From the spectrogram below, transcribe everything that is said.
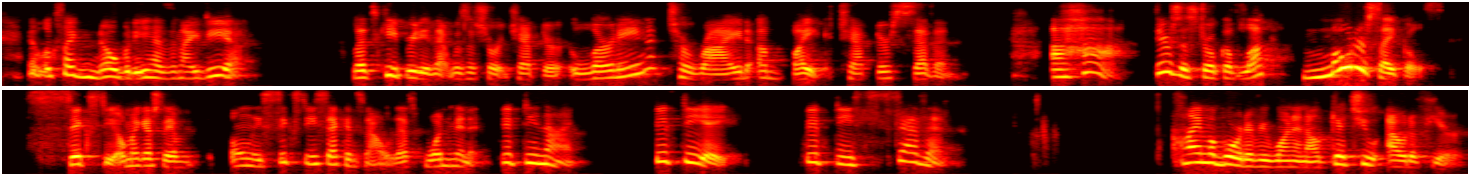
it looks like nobody has an idea. Let's keep reading. That was a short chapter. Learning to ride a bike, chapter seven. Aha, there's a stroke of luck. Motorcycles. 60. Oh my gosh, they have only 60 seconds now. That's one minute. 59, 58, 57. Climb aboard, everyone, and I'll get you out of here.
